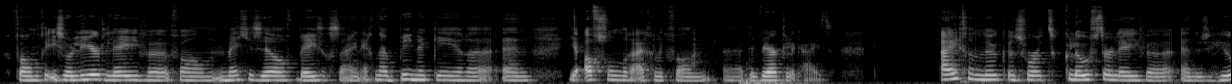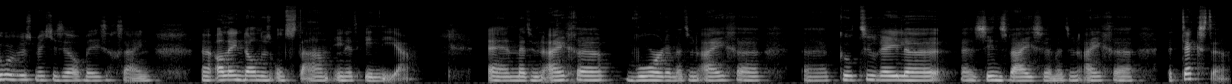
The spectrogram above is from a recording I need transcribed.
van geïsoleerd leven, van met jezelf bezig zijn, echt naar binnen keren en je afzonderen eigenlijk van uh, de werkelijkheid. Eigenlijk een soort kloosterleven en dus heel bewust met jezelf bezig zijn, uh, alleen dan dus ontstaan in het India. En met hun eigen woorden, met hun eigen uh, culturele uh, zinswijze, met hun eigen uh, teksten.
